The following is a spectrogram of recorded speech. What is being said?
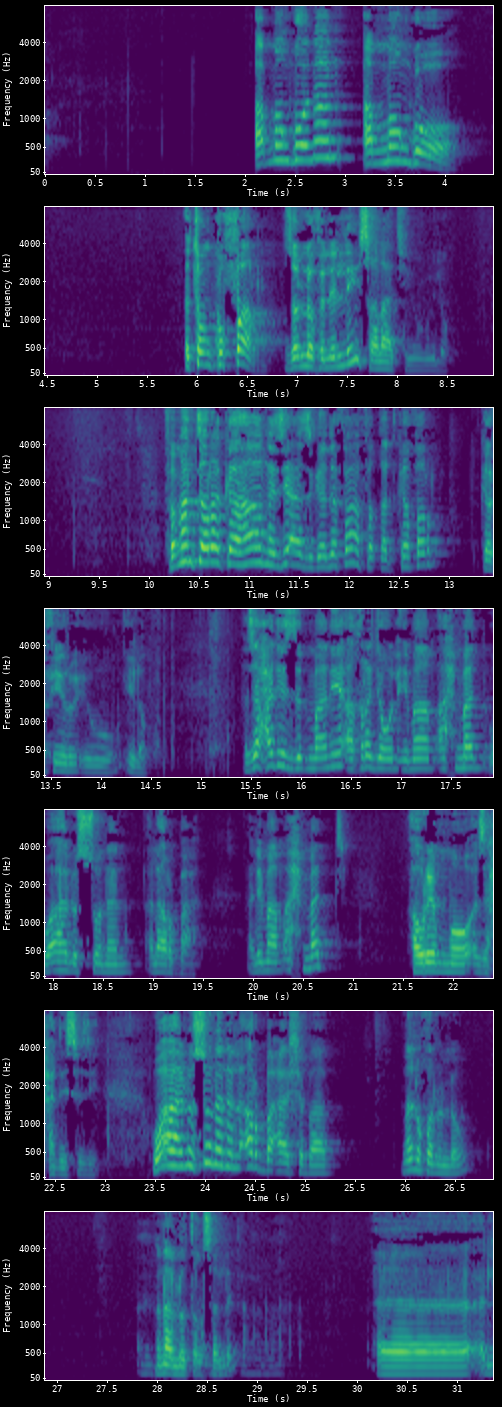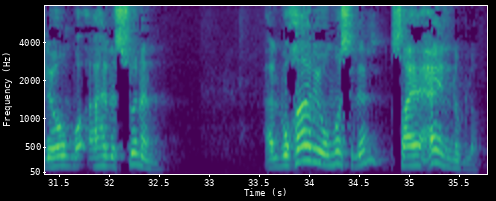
أمونغونان أمونغو اتم كفار زلوا في اللي صلاة يويلو فمن تركها نزع زقدفا فقد كفر كفير يويلو هذا حديث دلماني أخرجه الإمام أحمد وأهل السنن الأربعة. الإمام أحمد أو رمو إذا حديث زي وأهل السنن الأربعة شباب من يخون له؟ من قال له تغسل آه اللي هم أهل السنن. البخاري ومسلم صحيحين نبلهم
